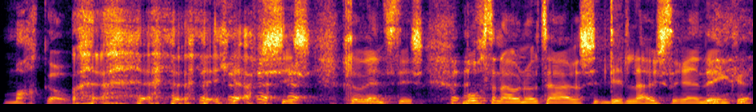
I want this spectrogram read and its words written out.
mag komen. ja, precies. Gewenst is. Mocht er nou een notaris dit luisteren en denken,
